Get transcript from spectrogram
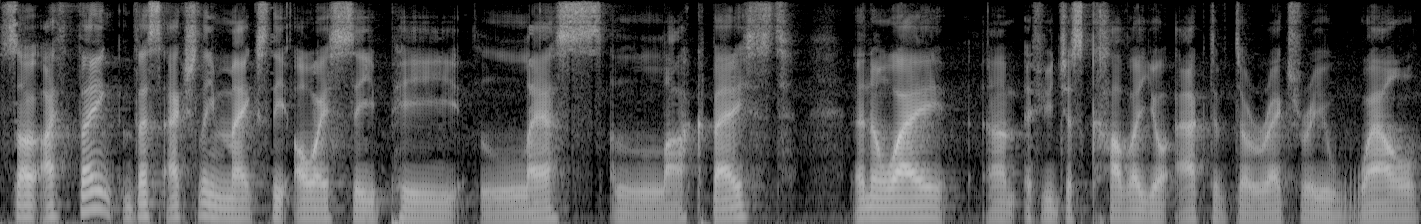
So I think this actually makes the OSCP less luck-based in a way um, if you just cover your Active Directory well.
